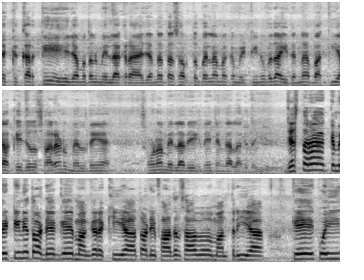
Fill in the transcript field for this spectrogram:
ਇੱਕ ਕਰਕੇ ਇਹ ਜਿਹਾ ਮਤਲਬ ਮੇਲਾ ਕਰਾਇਆ ਜਾਂਦਾ ਤਾਂ ਸਭ ਤੋਂ ਪਹਿਲਾਂ ਮੈਂ ਕਮੇਟੀ ਨੂੰ ਵਧਾਈ ਦਿੰਦਾ ਬਾਕੀ ਆ ਕੇ ਜਦੋਂ ਸਾਰਿਆਂ ਨੂੰ ਮਿਲਦੇ ਆ ਸੋਹਣਾ ਮੇਲਾ ਵੇਖਦੇ ਚੰਗਾ ਲੱਗਦਾ ਹੀ ਹੈ ਜਿਸ ਤਰ੍ਹਾਂ ਕਮੇਟੀ ਨੇ ਤੁਹਾਡੇ ਅੱਗੇ ਮੰਗ ਰੱਖੀ ਆ ਤੁਹਾਡੇ ਫਾਦਰ ਸਾਹਿਬ ਮੰਤਰੀ ਆ ਕਿ ਕੋਈ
